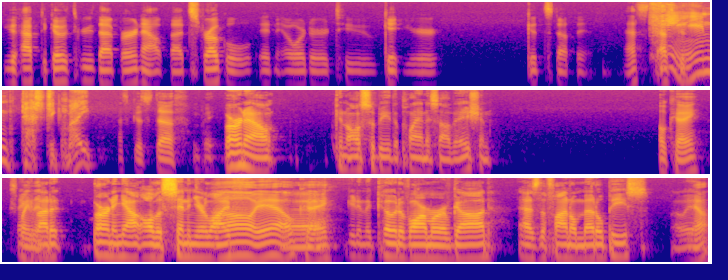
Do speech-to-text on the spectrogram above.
you have to go through that burnout, that struggle, in order to get your good stuff in. That's that's good. Fantastic, mate. That's good stuff. Burnout can also be the plan of salvation. Okay, explain Think that. about it. Burning out all the sin in your life. Oh yeah, okay. Getting the coat of armor of God as the final metal piece. Oh, yeah. yeah.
